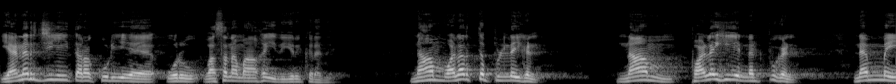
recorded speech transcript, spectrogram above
எனர்ஜியை தரக்கூடிய ஒரு வசனமாக இது இருக்கிறது. நாம் வளர்த்த பிள்ளைகள் நாம் பழகிய நட்புகள் நம்மை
